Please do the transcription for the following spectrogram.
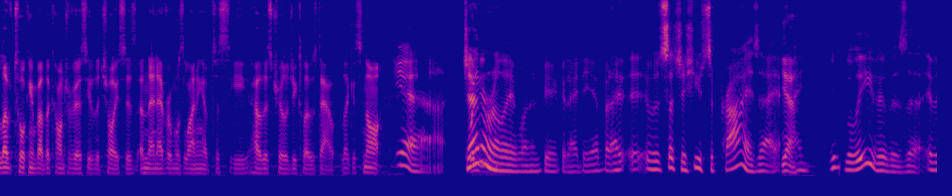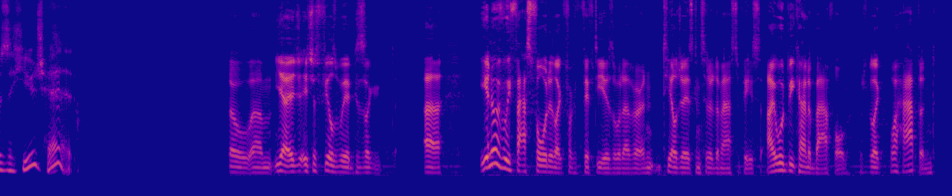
loved talking about the controversy of the choices and then everyone was lining up to see how this trilogy closed out like it's not Yeah. Generally, it wouldn't be a good idea, but I, it was such a huge surprise. I, Yeah. I do believe it was a, it was a huge hit. So um, yeah, it, it just feels weird because like, uh, you know, if we fast forwarded like fucking fifty years or whatever, and TLJ is considered a masterpiece, I would be kind of baffled. I'd be like, what happened?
